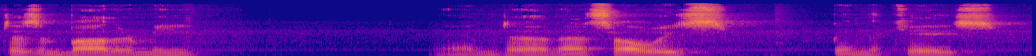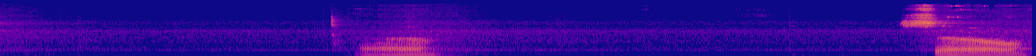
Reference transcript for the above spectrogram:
doesn't bother me. And uh, that's always been the case. Uh, so,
